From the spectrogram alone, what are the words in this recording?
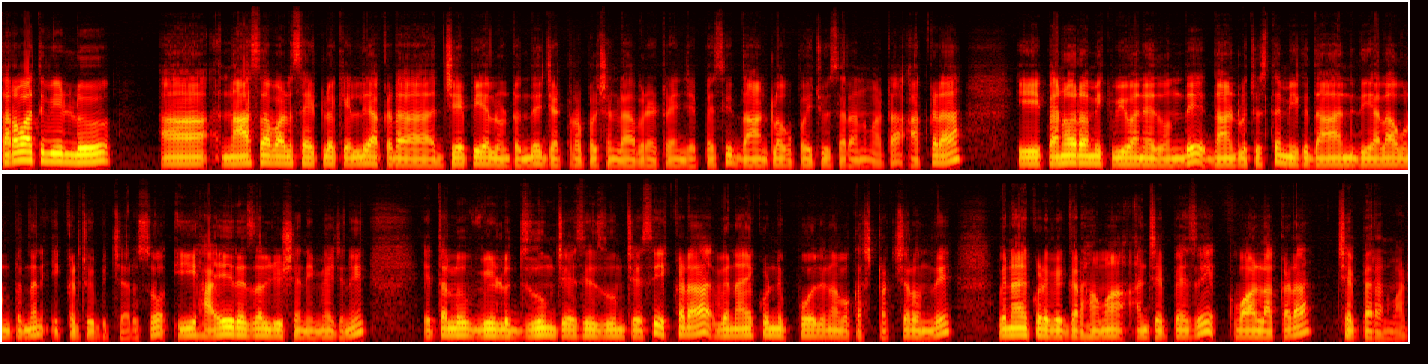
తర్వాత వీళ్ళు నాసా వాళ్ళ సైట్లోకి వెళ్ళి అక్కడ జేపీఎల్ ఉంటుంది జెట్ ప్రొపల్షన్ ల్యాబొరేటరీ అని చెప్పేసి దాంట్లోకి పోయి చూసారనమాట అక్కడ ఈ పెనోరామిక్ వ్యూ అనేది ఉంది దాంట్లో చూస్తే మీకు దానిది ఎలా ఉంటుందని ఇక్కడ చూపించారు. సో ఈ హై రెజల్యూషన్ ఇమేజ్ని ఇతరులు వీళ్ళు జూమ్ చేసి జూమ్ చేసి ఇక్కడ వినాయకుడిని పోలిన ఒక స్ట్రక్చర్ ఉంది వినాయకుడి విగ్రహమా అని చెప్పేసి వాళ్ళు అక్కడ చెప్పారనమాట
